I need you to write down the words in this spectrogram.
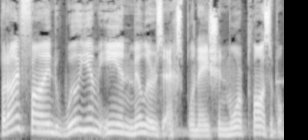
But I find William Ian Miller's explanation more plausible.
